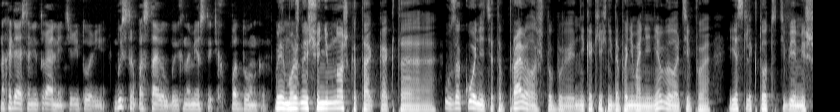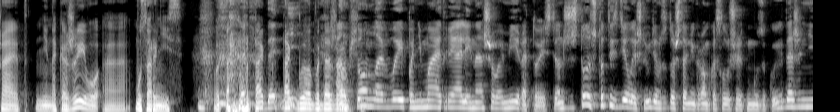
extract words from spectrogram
находясь на нейтральной территории, быстро поставил бы их на место этих подонков. Блин, можно еще немножко так как-то узаконить это правило, чтобы никаких недопониманий не было. Типа, если кто-то тебе мешает, не накажи его, а мусорнись. Вот так, так, было бы даже вообще. Антон Лавей понимает реалии нашего мира, то есть он же что, что ты сделаешь людям за то, что они громко слушают музыку? Их даже не,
